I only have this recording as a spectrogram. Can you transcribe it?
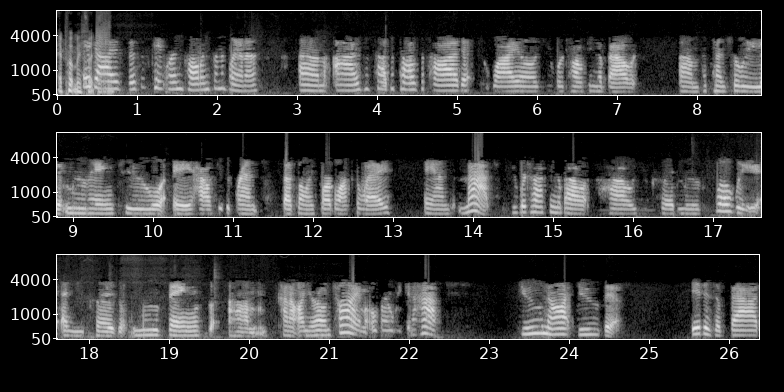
I put my Hey foot down. guys, this is Caitlin calling from Atlanta. Um, I just had to pause the pod while you were talking about um, potentially moving to a house you could rent that's only four blocks away. And Matt, you were talking about how you could move slowly and you could move things um, kind of on your own time over a week and a half. Do not do this. It is a bad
